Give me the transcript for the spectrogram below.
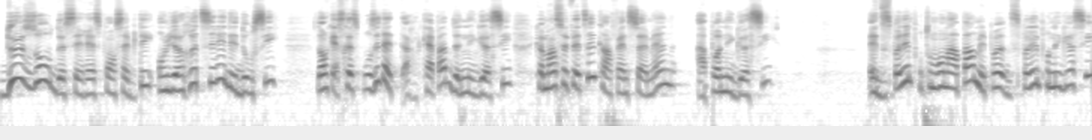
deux autres de ses responsabilités, on lui a retiré des dossiers. Donc, elle serait supposée d'être capable de négocier. Comment se fait-il qu'en fin de semaine, elle n'a pas négocié? Est disponible pour tout le monde en parle, mais pas disponible pour négocier.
